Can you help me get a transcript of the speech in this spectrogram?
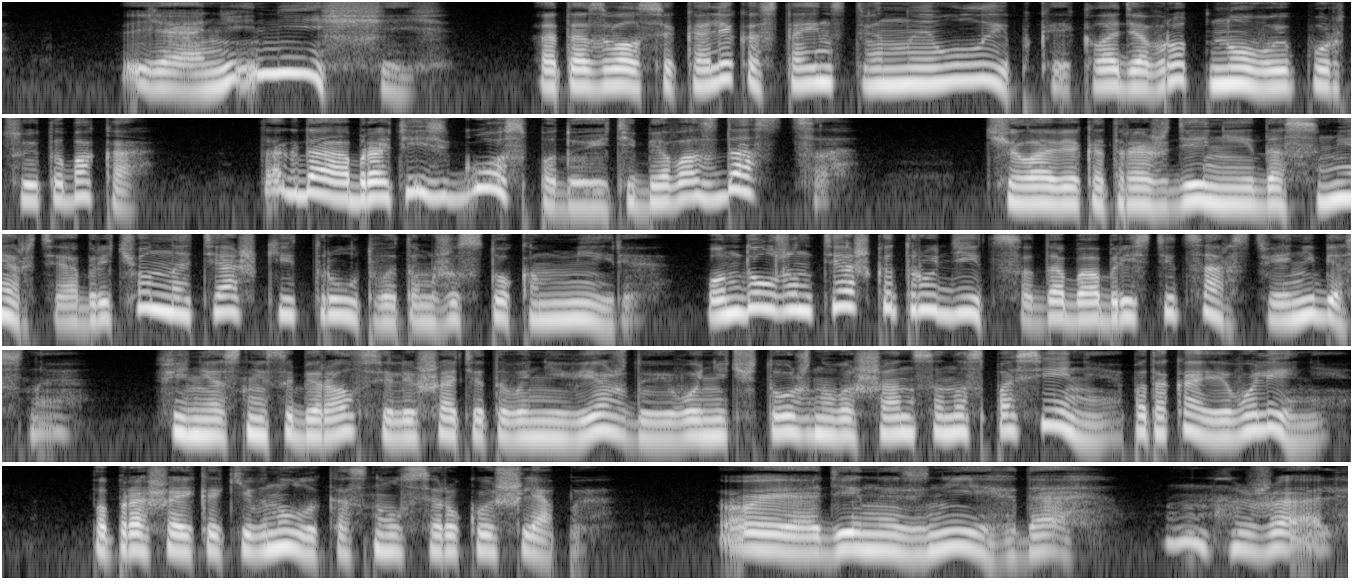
«Я не нищий», — отозвался коллега с таинственной улыбкой, кладя в рот новую порцию табака. «Тогда обратись к Господу, и тебе воздастся». Человек от рождения и до смерти обречен на тяжкий труд в этом жестоком мире. Он должен тяжко трудиться, дабы обрести Царствие Небесное. Финиас не собирался лишать этого невежду его ничтожного шанса на спасение, потакая его лени. Попрошайка кивнул и коснулся рукой шляпы. «Вы один из них, да? Жаль.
